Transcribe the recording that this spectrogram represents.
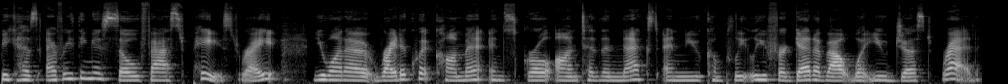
because everything is so fast paced, right? You want to write a quick comment and scroll on to the next, and you completely forget about what you just read.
